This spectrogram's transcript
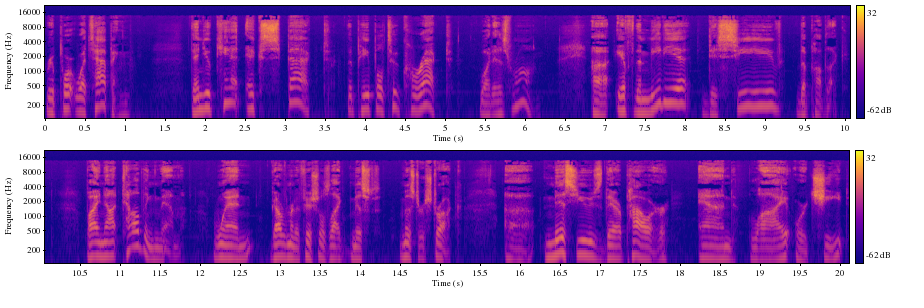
report what's happening, then you can't expect the people to correct what is wrong. Uh, if the media deceive the public by not telling them when government officials like Mr. Strzok uh, misuse their power and lie or cheat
